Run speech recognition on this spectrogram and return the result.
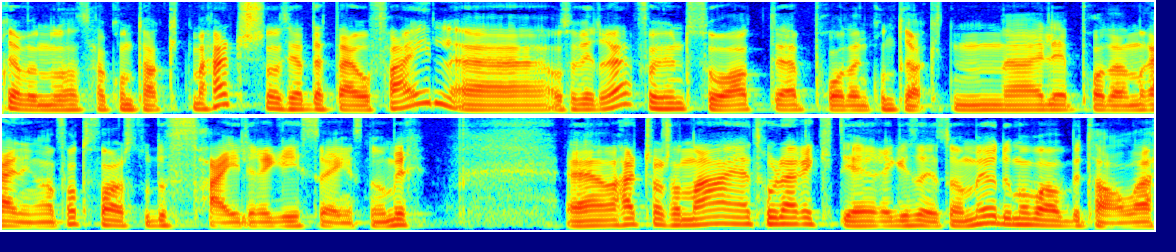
prøver hun å ta kontakt med Hertz og si at dette er jo feil, eh, videre, For hun så at eh, på den kontrakten, eh, eller på den regninga hun har fått, så sto det feil registreringsnummer. Eh, Og Hertz var sånn Nei, jeg tror det er riktig registreringsnummer, du må bare betale.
